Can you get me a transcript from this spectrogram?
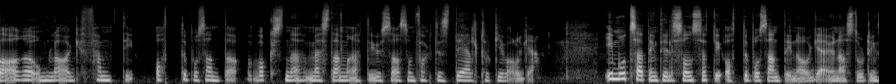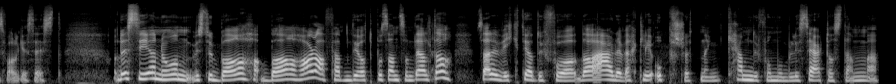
bare om lag 58 av voksne med stemmerett i USA som faktisk deltok i valget. I motsetning til sånn 78% i Norge under stortingsvalget sist. Og det sier noen, Hvis du bare, bare har da 58% som deltar, så er det viktig at du får Da er det virkelig oppslutning, hvem du får mobilisert til å stemme,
